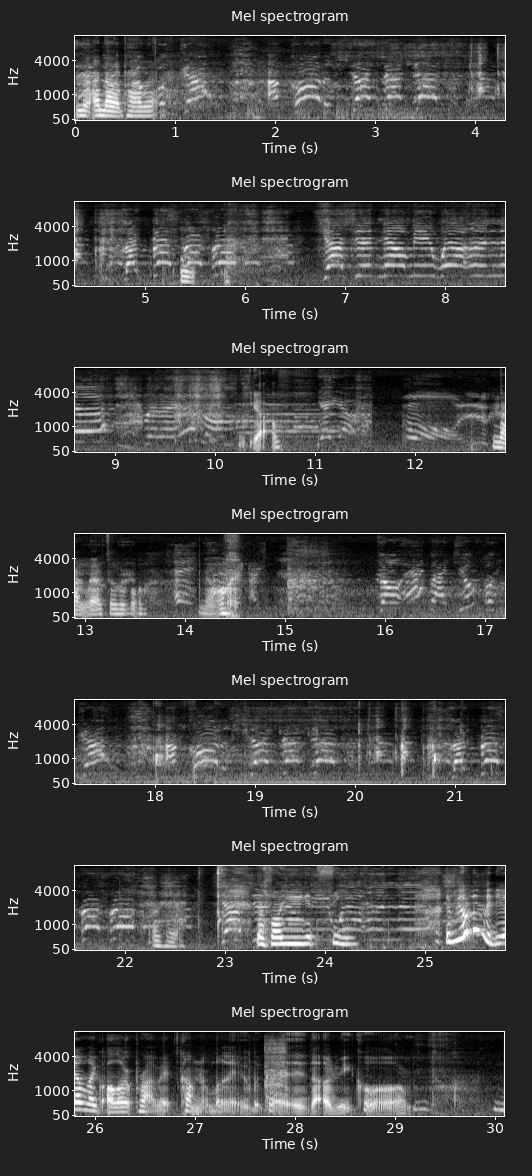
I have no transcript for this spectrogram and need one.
No, another private. Oh. Yeah. No, that's horrible. No. Okay. That's all you get to see. If you want a video of like all our privates, comment down below because that would be cool.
